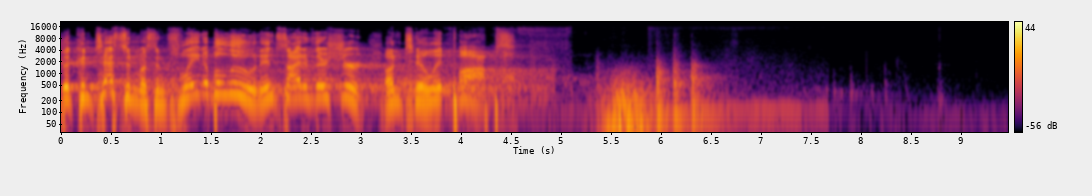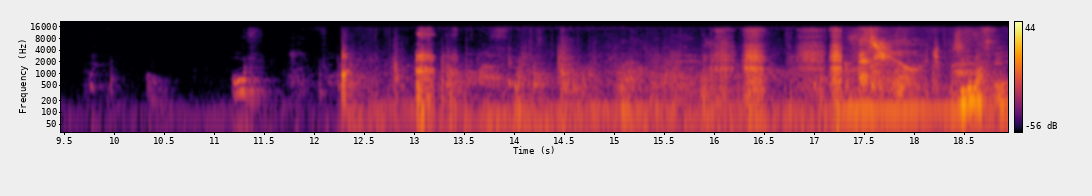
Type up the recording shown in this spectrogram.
the contestant must inflate a balloon inside of their shirt until it pops. That's huge. Is he gonna fit?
